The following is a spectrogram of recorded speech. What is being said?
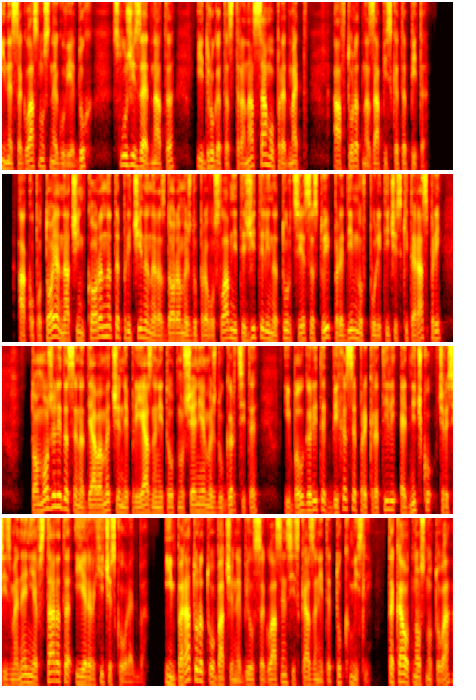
и несъгласно с неговия дух служи за едната и другата страна само предмет, авторът на записката пита. Ако по този начин коренната причина на раздора между православните жители на Турция състои предимно в политическите разпри, то може ли да се надяваме, че неприязнените отношения между гърците и българите биха се прекратили едничко чрез изменения в старата иерархическа уредба? Императорът обаче не бил съгласен с изказаните тук мисли. Така относно това,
